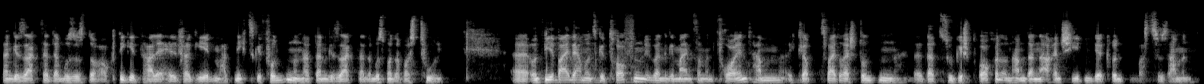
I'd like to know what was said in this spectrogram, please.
dann gesagt hat, da muss es doch auch digitale Helfer geben, hat nichts gefunden und hat dann gesagt, na, da muss man doch was tun. Äh, und wir beide haben uns getroffen über einen gemeinsamen Freund, haben, ich glaube, zwei, drei Stunden äh, dazu gesprochen und haben danach entschieden, wir gründen was zusammen.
